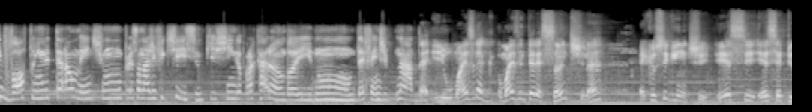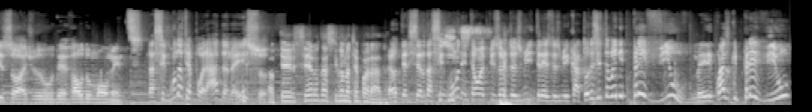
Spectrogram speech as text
e votam em literalmente um personagem fictício que xinga pra caramba e não defende nada. É, e o mais, leg- o mais interessante, né? É que o seguinte, esse, esse episódio, o The Valdo Moment, da segunda temporada, não é isso? É o terceiro da segunda temporada. É o terceiro da segunda, Isso. então é o episódio de 2013, 2014. Então ele previu, ele quase que previu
